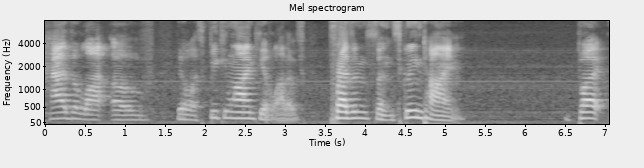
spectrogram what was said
has a lot of lot of speaking lines, he has a lot of presence and screen time. But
